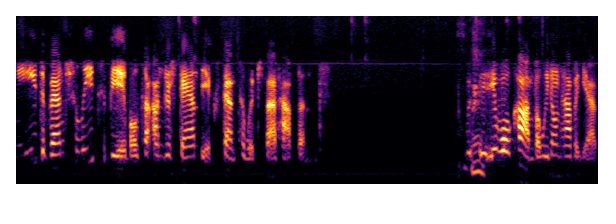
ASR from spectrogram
need eventually to be able to understand the extent to which that happens. Right. It will come, but we don't have it yet.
